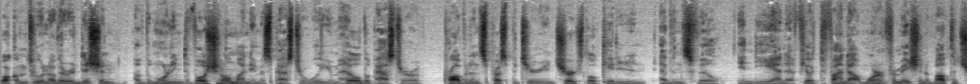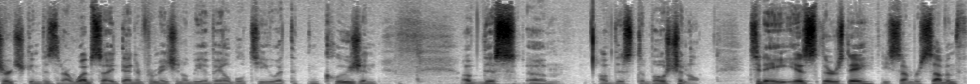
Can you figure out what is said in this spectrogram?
Welcome to another edition of the Morning Devotional. My name is Pastor William Hill, the pastor of Providence Presbyterian Church located in Evansville, Indiana. If you'd like to find out more information about the church, you can visit our website. That information will be available to you at the conclusion of this, um, of this devotional. Today is Thursday, December 7th,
